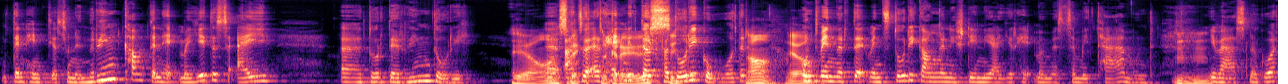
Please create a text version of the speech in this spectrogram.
Und dann haben die so einen Ring gehabt, dann hat man jedes Ei äh, durch den Ring durch Ja, Äh, also er hat nicht dürfen durchgehen, oder? Ah, ja. Und wenn er es durchgegangen ist, die Eier, hätte man müssen mit heim und Mhm. ich weiß noch gut,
